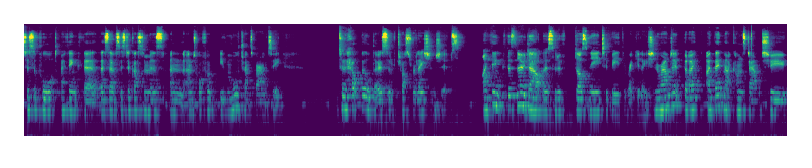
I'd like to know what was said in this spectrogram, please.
to support, I think, their, their services to customers and, and to offer even more transparency to help build those sort of trust relationships. I think there's no doubt there sort of does need to be the regulation around it, but I, I think that comes down to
